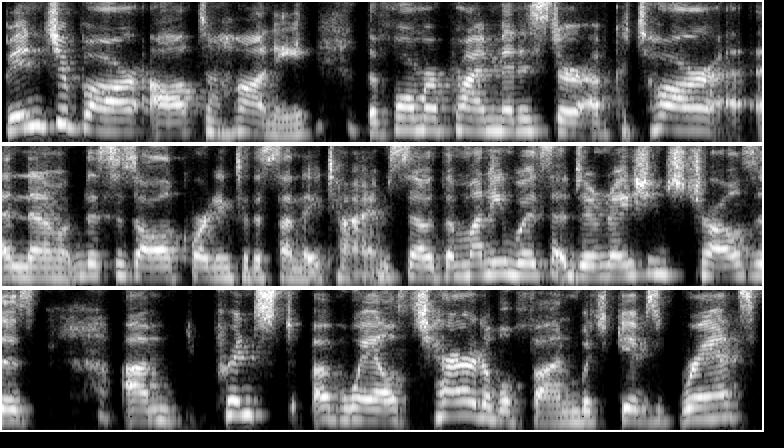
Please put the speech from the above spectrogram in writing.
bin Jaber Al Thani, the former prime minister of Qatar. And this is all according to the Sunday Times. So the money was a donation to Charles's um, Prince of Wales charitable fund, which gives grants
